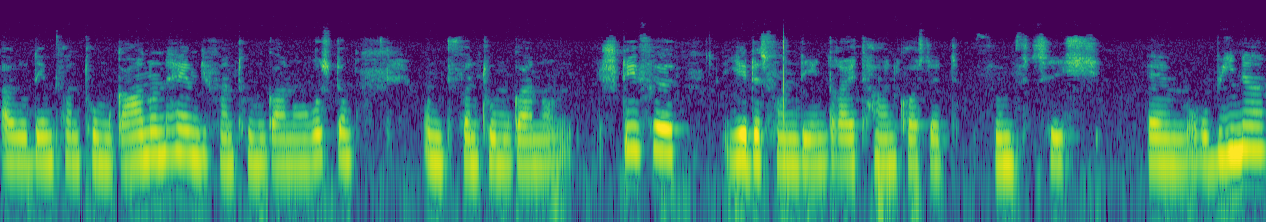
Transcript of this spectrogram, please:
also den Phantom Ganon Helm, die Phantom Ganon Rüstung und Phantom Ganon Stiefel. Jedes von den drei Teilen kostet 50 ähm, Rubine.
